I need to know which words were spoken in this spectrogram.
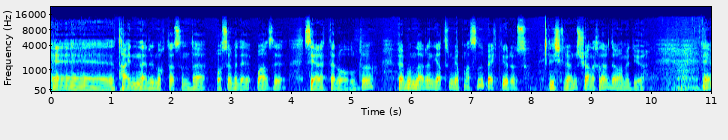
e, tayinleri noktasında OSAB'de bazı ziyaretler oldu ve bunların yatırım yapmasını bekliyoruz. İlişkilerimiz şu ana kadar devam ediyor. E,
